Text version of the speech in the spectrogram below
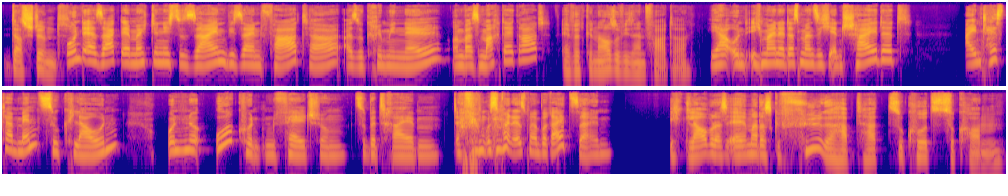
Das stimmt. Und er sagt, er möchte nicht so sein wie sein Vater, also kriminell. Und was macht er gerade? er wird genauso wie sein Vater. Ja, und ich meine, dass man sich entscheidet, ein Testament zu klauen und eine Urkundenfälschung zu betreiben. Dafür muss man erstmal bereit sein. Ich glaube, dass er immer das Gefühl gehabt hat, zu kurz zu kommen.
